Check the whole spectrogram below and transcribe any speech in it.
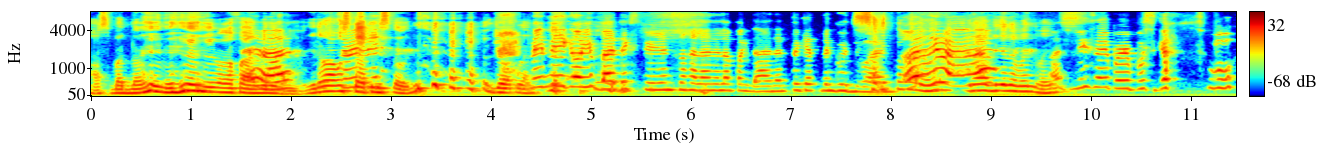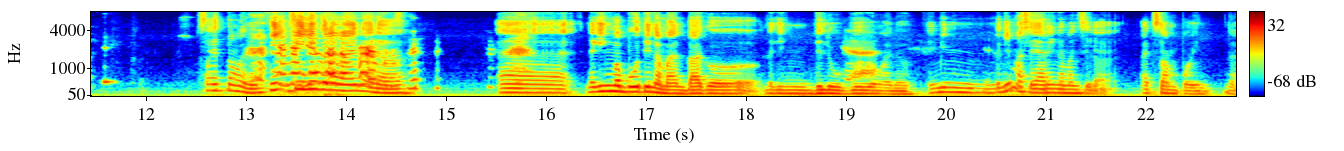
husband na yun eh. may mga family Diba? na. Ginawa kong So, stepping stone. Joke lang. Maybe ikaw yung bad experience na kailangan nilang pagdaanan to get the good one. Sakit naman. Oh, ba? Grabe ka naman, At Miles. least may purpose ka sa buhay. Sakit naman. Eh. Fe- feeling ko naman, ano, ah, naging mabuti naman bago naging dilubyo Yeah. yung ano. I mean, naging masaya rin naman sila at some point na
